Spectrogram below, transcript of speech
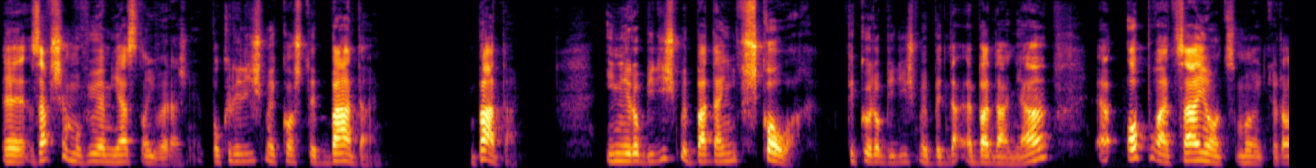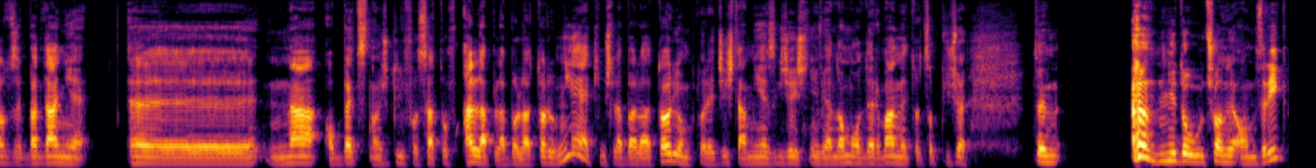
E, Zawsze mówiłem jasno i wyraźnie. Pokryliśmy koszty badań. Badań. I nie robiliśmy badań w szkołach, tylko robiliśmy badania, e, opłacając, moi drodzy, badanie e, na obecność glifosatów ALAP laboratorium, nie jakimś laboratorium, które gdzieś tam jest, gdzieś nie wiadomo, oderwane, to co pisze ten niedouczony Omzrik,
